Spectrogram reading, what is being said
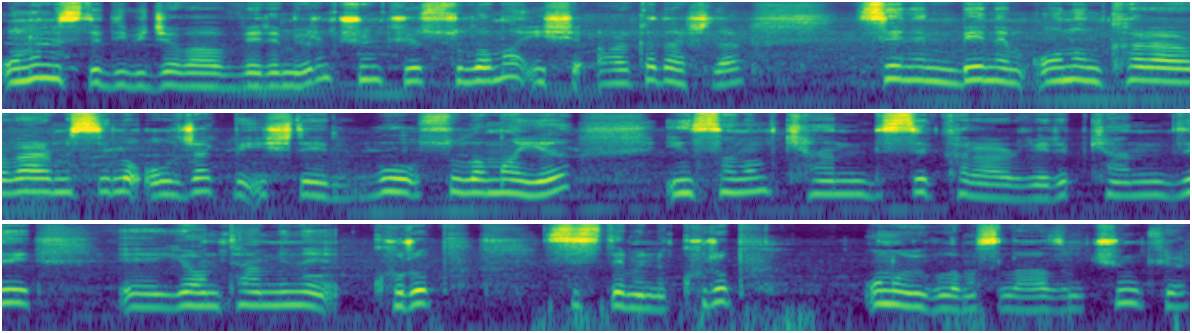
onun istediği bir cevabı veremiyorum. Çünkü sulama işi arkadaşlar senin benim onun karar vermesiyle olacak bir iş değil. Bu sulamayı insanın kendisi karar verip kendi e, yöntemini kurup sistemini kurup onu uygulaması lazım. Çünkü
